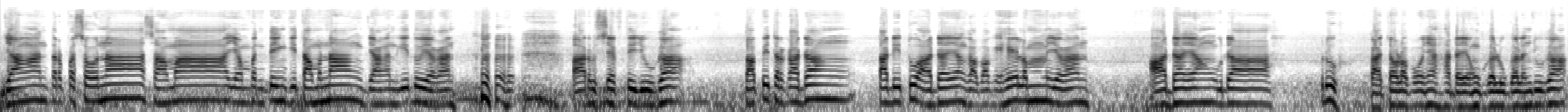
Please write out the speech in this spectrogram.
Jangan terpesona sama yang penting kita menang. Jangan gitu ya kan? Harus safety juga. Tapi terkadang tadi tuh ada yang nggak pakai helm ya kan? Ada yang udah aduh kacau lah pokoknya. Ada yang ugal-ugalan juga.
